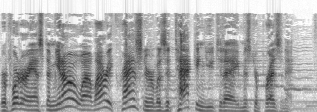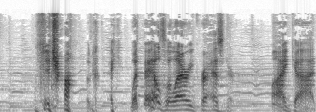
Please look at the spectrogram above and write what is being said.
Reporter asked him, you know, uh, Larry Krasner was attacking you today, Mr. President. Trump, what the hell's a Larry Krasner? My God.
